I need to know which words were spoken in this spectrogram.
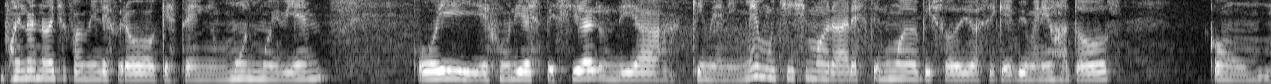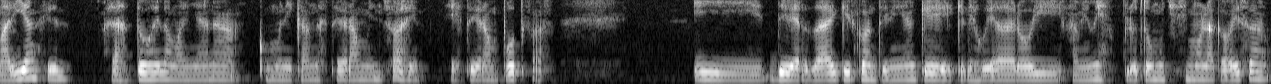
Buenas noches familia, espero que estén muy muy bien. Hoy es un día especial, un día que me animé muchísimo a grabar este nuevo episodio, así que bienvenidos a todos con María Ángel a las 2 de la mañana comunicando este gran mensaje, este gran podcast. Y de verdad que el contenido que, que les voy a dar hoy a mí me explotó muchísimo en la cabeza,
